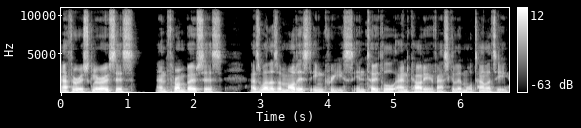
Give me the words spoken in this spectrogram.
atherosclerosis, and thrombosis as well as a modest increase in total and cardiovascular mortality.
